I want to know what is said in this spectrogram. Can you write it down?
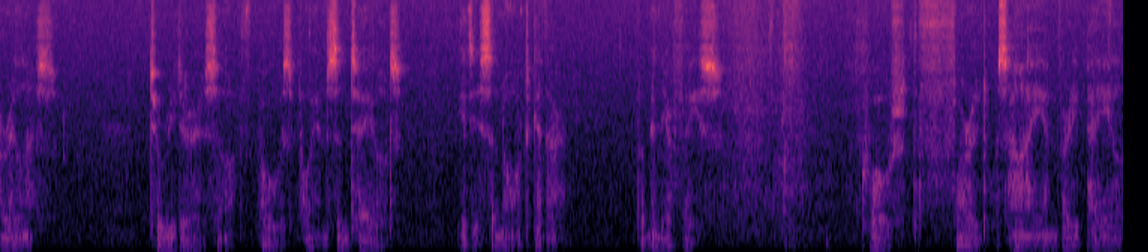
her illness. To readers of Poe's and tales, it is an altogether familiar face. Quote, the forehead was high and very pale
